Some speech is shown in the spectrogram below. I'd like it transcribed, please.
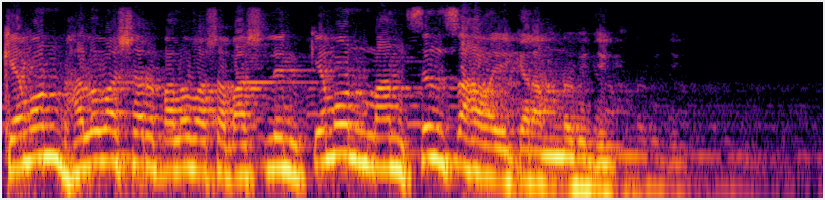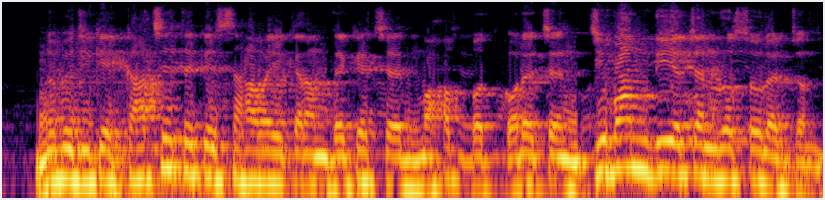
কেমন ভালোবাসার ভালোবাসা বাসলেন, কেমন মানছেন সাহাবাই কেরাম নবীজিকে নবীজিকে কাছে থেকে সাহাবাই কেরাম দেখেছেন, মহব্বত করেছেন, জীবন দিয়েছেন রসুলের জন্য।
